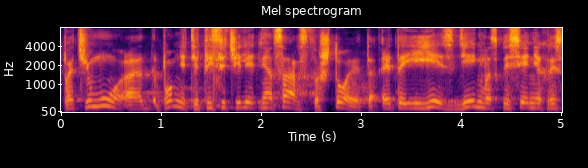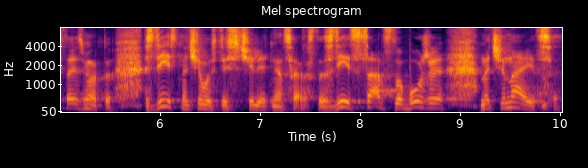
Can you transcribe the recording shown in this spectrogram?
Почему, а, помните, тысячелетнее царство, что это? Это и есть день воскресения Христа из мертвых. Здесь началось тысячелетнее царство. Здесь царство Божие начинается.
